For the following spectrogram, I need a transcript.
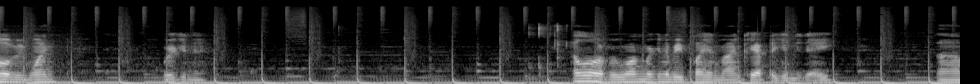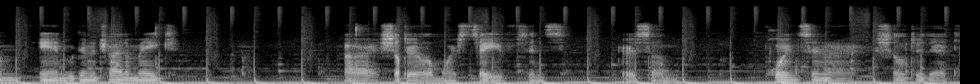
Hello everyone. We're gonna Hello everyone, we're gonna be playing Minecraft again today. Um, and we're gonna try to make our shelter a little more safe since there's some points in our shelter that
